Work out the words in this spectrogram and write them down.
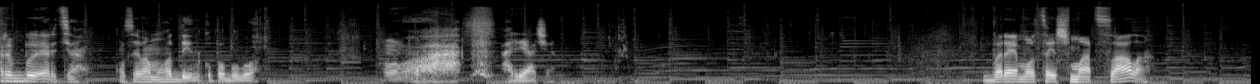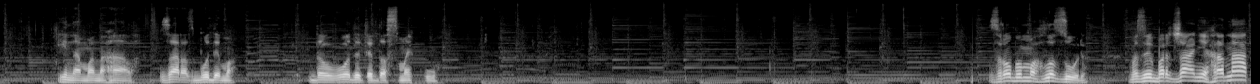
Реберця. Оце вам годинку побуло. О, гаряче. Беремо цей шмат сала і на мангал. Зараз будемо доводити до смаку. Зробимо глазурь. В Азербайджані гранат,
